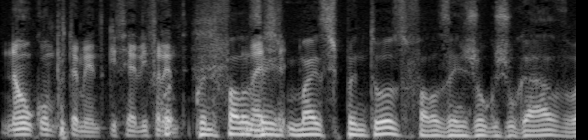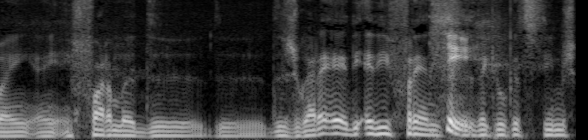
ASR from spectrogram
não o comportamento, que isso é diferente. Quando falas Mas... em mais espantoso, falas em jogo jogado, em, em, forma de, de, de, jogar, é, é diferente Sim. daquilo que assistimos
